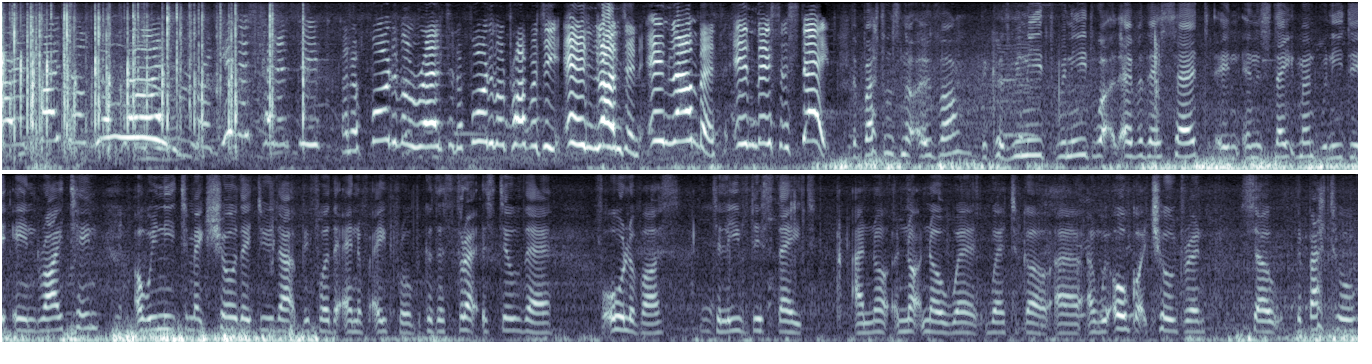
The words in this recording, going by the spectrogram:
are entitled to apply for a Guinness tenancy, an affordable rent, an in London, in Lambeth, in this estate. The battle's not over because we need we need whatever they said in, in a statement, we need it in writing, and we need to make sure they do that before the end of April because the threat is still there for all of us to leave this state and not not know where where to go. Uh, and we all got children, so the battle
